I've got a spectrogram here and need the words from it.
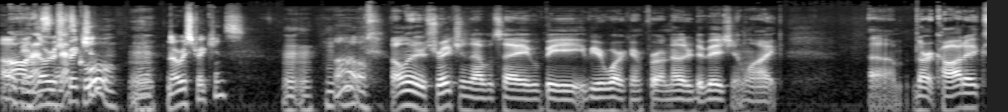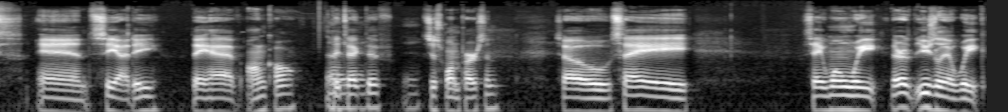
Oh, okay, that's, no that's restriction. cool. No restrictions. Oh, The only restrictions I would say would be if you're working for another division like um, narcotics and CID, they have on call Oh, yeah. detective. Yeah. It's just one person. So say say one week. They're usually a week.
